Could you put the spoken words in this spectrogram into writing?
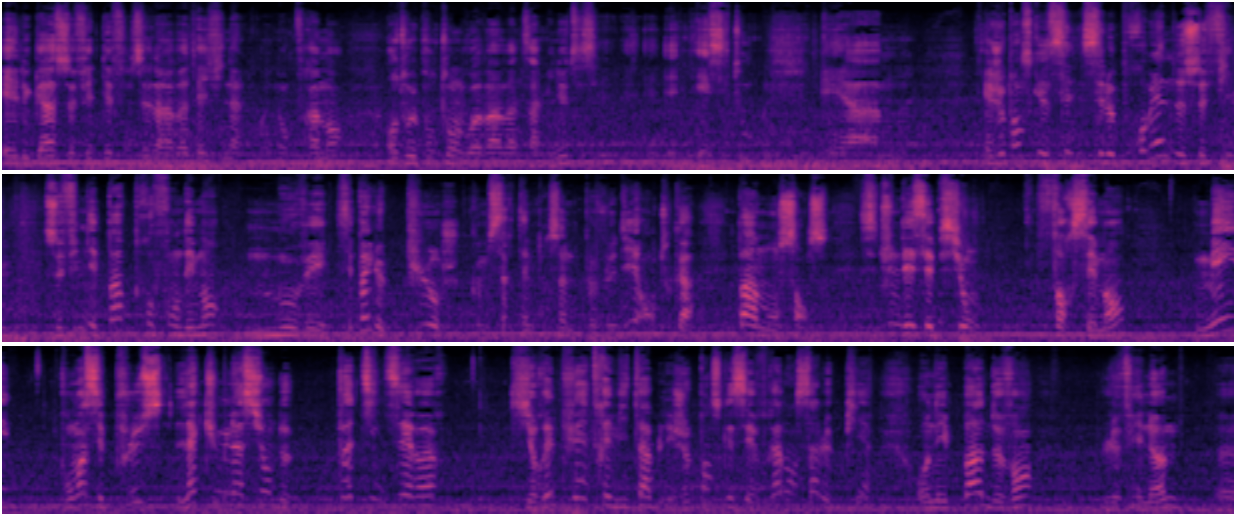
et le gars se fait défoncer dans la bataille finale donc vraiment en tout et pour tout, on le voit 20-25 minutes et c'est tout. Euh, et, je pense que c'est le problème de ce film. Ce film n'est pas profondément mauvais. C'est pas une purge, comme certaines personnes peuvent le dire, en tout cas, pas à mon sens. C'est une déception, forcément, mais pour moi, c'est plus l'accumulation de petites erreurs qui auraient pu être évitables. Et je pense que c'est vraiment ça le pire. On n'est pas devant le Venom euh,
